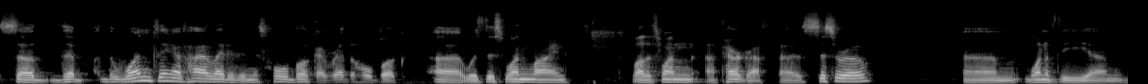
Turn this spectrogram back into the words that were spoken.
so the the one thing I've highlighted in this whole book, I've read the whole book, uh, was this one line, well, this one uh, paragraph. Uh, Cicero, um, one of the um,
